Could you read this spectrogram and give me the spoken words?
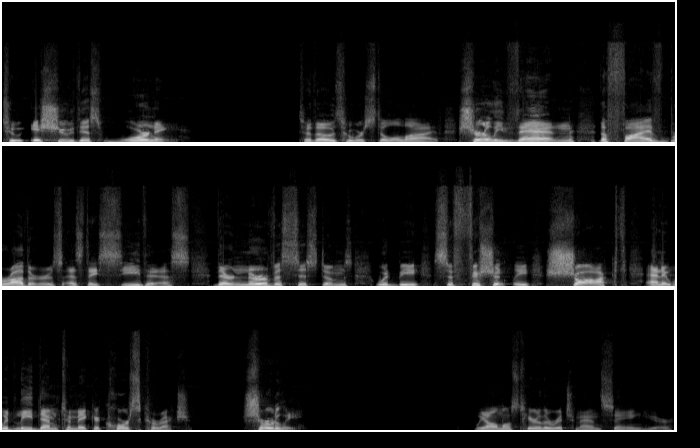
to issue this warning to those who were still alive. Surely then, the five brothers, as they see this, their nervous systems would be sufficiently shocked and it would lead them to make a course correction. Surely. We almost hear the rich man saying here,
